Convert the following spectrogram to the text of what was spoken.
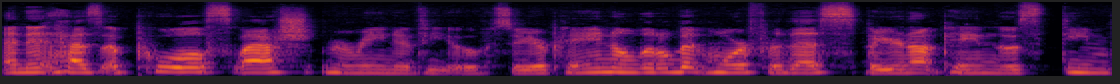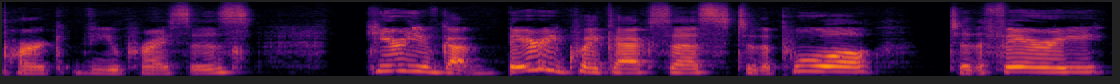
and it has a pool slash marina view. So you're paying a little bit more for this, but you're not paying those theme park view prices. Here you've got very quick access to the pool, to the ferry,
